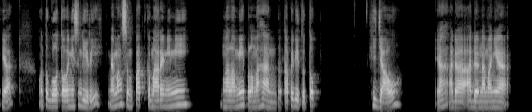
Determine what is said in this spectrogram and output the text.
Ya, untuk Goto ini sendiri memang sempat kemarin ini mengalami pelemahan, tetapi ditutup hijau. Ya, ada ada namanya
